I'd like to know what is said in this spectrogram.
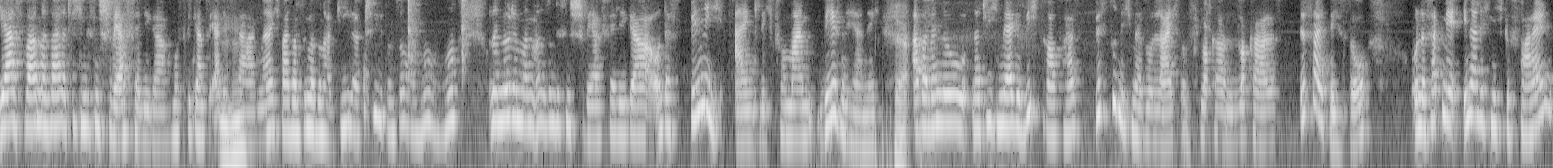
Ja, es war, man war natürlich ein bisschen schwerfälliger, muss ich ganz ehrlich mhm. sagen. Ne? Ich war sonst immer so ein agiler Typ und so. Und dann würde man mal so ein bisschen schwerfälliger. Und das bin ich eigentlich von meinem Wesen her nicht. Ja. Aber wenn du natürlich mehr Gewicht drauf hast, bist du nicht mehr so leicht und flocker und locker. Das ist halt nicht so. Und das hat mir innerlich nicht gefallen.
